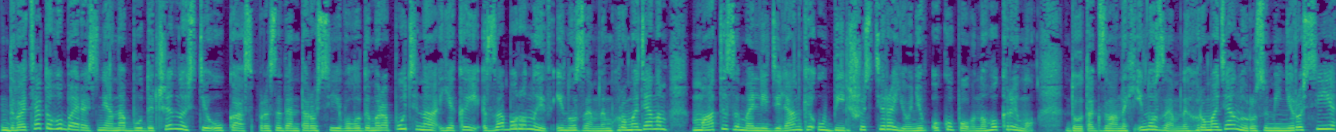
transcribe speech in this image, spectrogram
20 березня набуде чинності указ президента Росії Володимира Путіна, який заборонив іноземним громадянам мати земельні ділянки у більшості районів окупованого Криму. До так званих іноземних громадян у розумінні Росії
